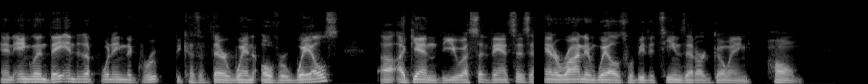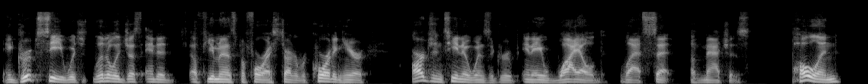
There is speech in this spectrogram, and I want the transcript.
And England, they ended up winning the group because of their win over Wales. Uh, again, the U.S. advances, and Iran and Wales will be the teams that are going home. In Group C, which literally just ended a few minutes before I started recording here, Argentina wins the group in a wild last set of matches. Poland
